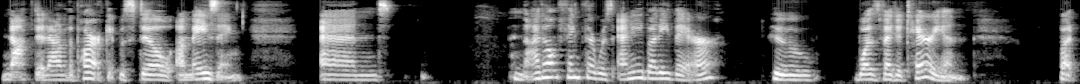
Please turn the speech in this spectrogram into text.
knocked it out of the park. It was still amazing. And I don't think there was anybody there who was vegetarian, but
